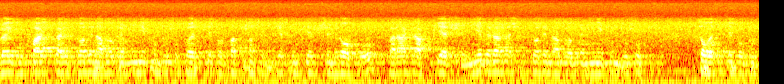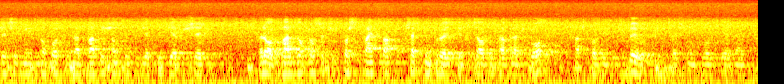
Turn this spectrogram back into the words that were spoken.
projekt uchwały w sprawie zgody na wyodrębnienie Funduszu Sołeckiego w 2021 roku. Paragraf pierwszy. Nie wyraża się zgody na wyodrębnienie Funduszu Sołeckiego w budżecie gminy Stąporków na 2021 rok. Bardzo proszę, czy ktoś z Państwa przed tym projektem chciałby zabrać głos? Aczkolwiek był wcześniej głos jeden. to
